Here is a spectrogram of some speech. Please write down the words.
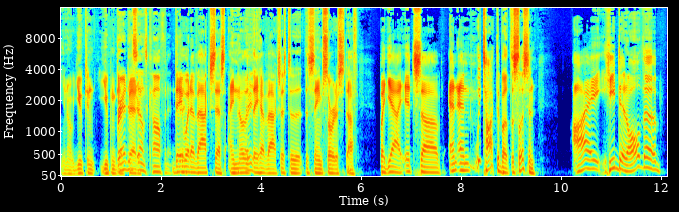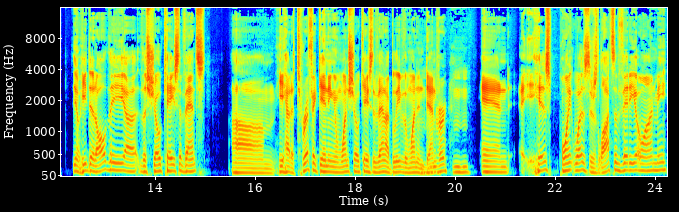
you know you can you can get Brandon better sounds confident. they would have access. I know that they have access to the, the same sort of stuff. But yeah, it's uh, and and we talked about this. Listen, I he did all the you know he did all the uh, the showcase events. Um, he had a terrific inning in one showcase event, I believe the one in Denver. Mhm. And his point was, there's lots of video on me,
